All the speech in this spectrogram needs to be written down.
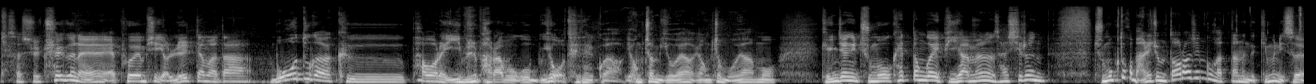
사실 최근에 FOMC 열릴 때마다 모두가 그 파월의 입을 바라보고 이게 어떻게 될 거야? 0.25야, 0.5야, 뭐 굉장히 주목했던 거에 비하면 사실은 주목도가 많이 좀 떨어진 것 같다는 느낌은 있어요.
